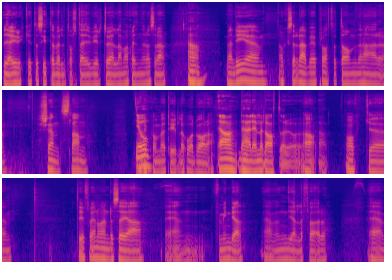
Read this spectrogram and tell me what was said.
via yrket att sitta väldigt ofta i virtuella maskiner och sådär. Ja, Men det är också det där vi har pratat om, den här känslan. Jo. När det kommer till hårdvara. ja det här är emulator och Ja. ja. Och eh, det får jag nog ändå säga en, för min del även gäller för eh,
